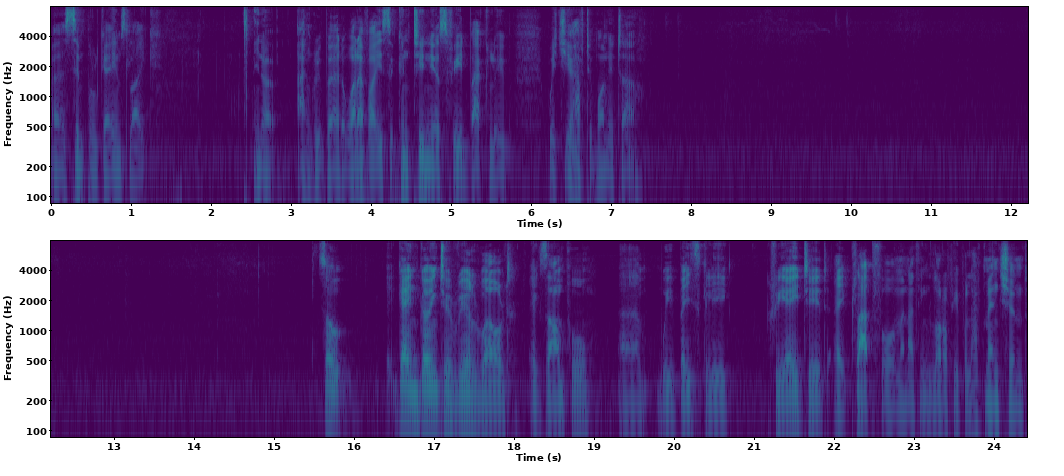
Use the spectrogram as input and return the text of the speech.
uh, simple games like, you know, Angry Bird or whatever. It's a continuous feedback loop which you have to monitor. So again, going to a real world example, um, we basically created a platform, and I think a lot of people have mentioned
